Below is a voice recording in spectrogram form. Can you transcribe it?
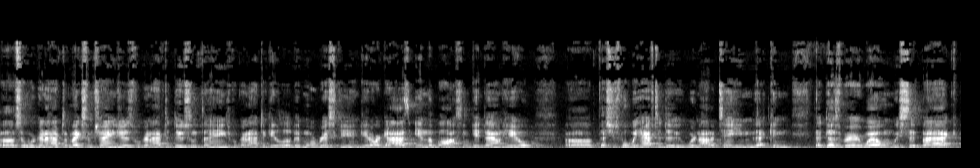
Uh, so we're going to have to make some changes. We're going to have to do some things. We're going to have to get a little bit more risky and get our guys in the box and get downhill. Uh, that's just what we have to do. We're not a team that can that does very well when we sit back.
